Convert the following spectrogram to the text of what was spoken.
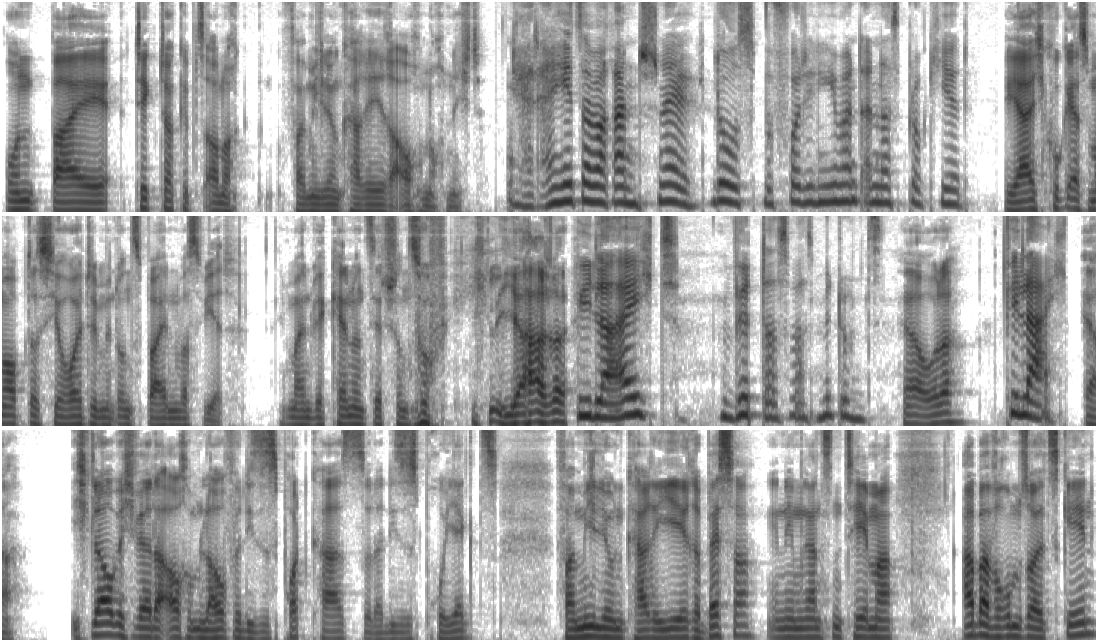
Und bei TikTok gibt's auch noch Familie und Karriere auch noch nicht. Ja, dann jetzt aber ran, schnell, los, bevor den jemand anders blockiert. Ja, ich gucke erstmal, ob das hier heute mit uns beiden was wird. Ich meine, wir kennen uns jetzt schon so viele Jahre. Vielleicht wird das was mit uns. Ja, oder? Vielleicht. Ja. Ich glaube, ich werde auch im Laufe dieses Podcasts oder dieses Projekts Familie und Karriere besser in dem ganzen Thema. Aber worum soll es gehen?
